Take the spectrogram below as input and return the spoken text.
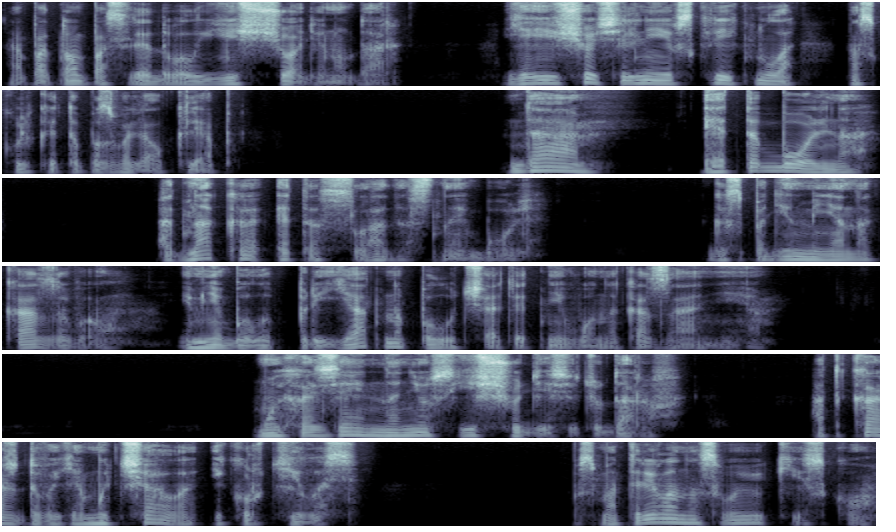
А потом последовал еще один удар. Я еще сильнее вскрикнула, насколько это позволял кляп. Да, это больно. Однако это сладостная боль. Господин меня наказывал, и мне было приятно получать от него наказание. Мой хозяин нанес еще десять ударов. От каждого я мычала и крутилась. Посмотрела на свою киску.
